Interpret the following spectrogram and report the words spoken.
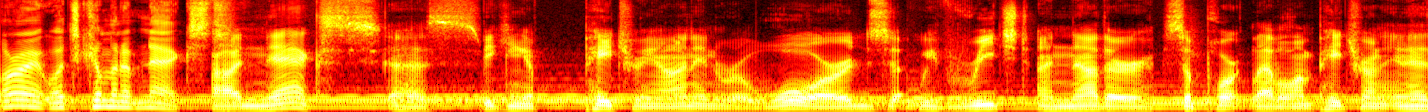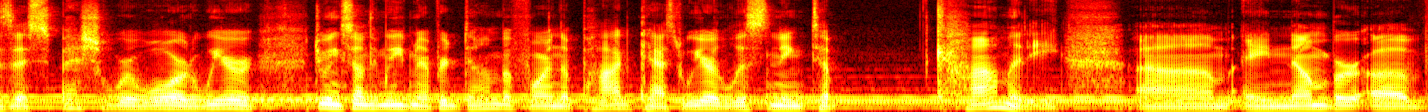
All right, what's coming up next? Uh, next, uh, speaking of Patreon and rewards, we've reached another support level on Patreon. And as a special reward, we are doing something we've never done before in the podcast. We are listening to comedy, um, a number of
